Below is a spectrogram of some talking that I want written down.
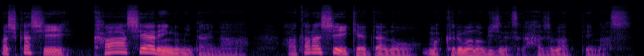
まあ、しかしカーシェアリングみたいな新しい形態の、まあ、車のビジネスが始まっています。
